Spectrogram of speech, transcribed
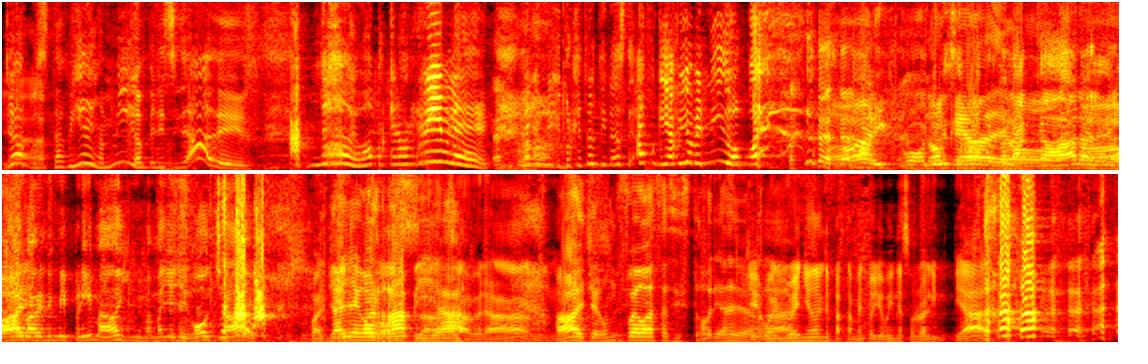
ya, pues está bien, amiga, felicidades. no, huevón, porque era horrible. Era. ¿Y por qué te lo tiraste? Ay, porque ya había venido, pues. Maricón, no yo le cierro la cara, le digo, Ay. ay, va a venir mi prima, ay, mi mamá ya llegó, chao. Cualquier llegó el Rappi, ya. sabrán. Ay, llegó un fuego a esas historias de verdad. Llegó el dueño del departamento, yo vine solo a limpiar.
